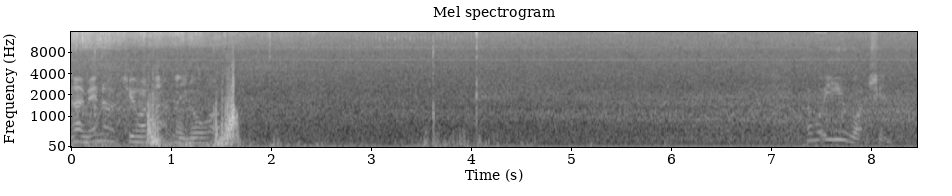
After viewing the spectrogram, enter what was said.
time in, or do you want that then, or what? And what are you watching?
